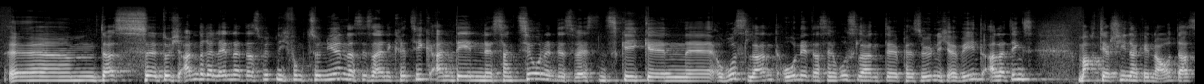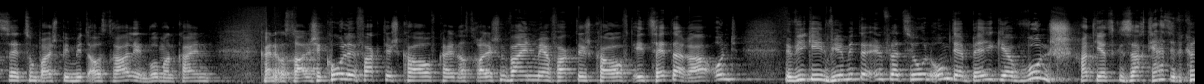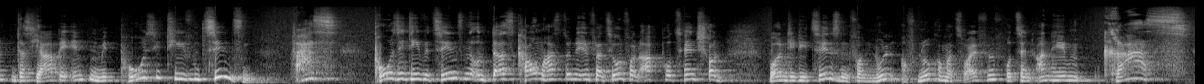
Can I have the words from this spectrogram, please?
das äh, durch andere Länder, das wird nicht funktionieren. Das ist eine Kritik an den Sanktionen des Westens gegen äh, Russland, ohne dass er Russland äh, persönlich erwähnt. Allerdings macht ja China genau das zum Beispiel mit Australien, wo man kein, keine australische Kohle faktisch kauft, keinen australischen Wein mehr faktisch kauft, etc. Und wie gehen wir mit der Inflation um? Der Belgier Wunsch hat jetzt gesagt, ja, wir könnten das Jahr beenden mit positiven Zinsen. Was? Positive Zinsen und das kaum hast du eine Inflation von 8% schon, wollen die die Zinsen von 0 auf 0,25% anheben. Krass!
